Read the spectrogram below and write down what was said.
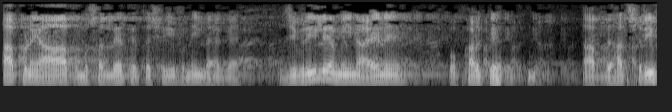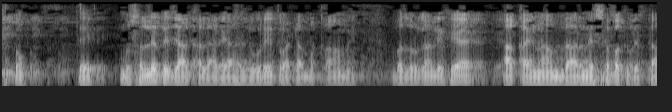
اپنے آپ مسلے تے تشریف نہیں لے گئے۔ جبریل امین آئے نے، وہ پھڑ کے آپ دے ہاتھ شریف تو تے مسلے تے جا کھلا رہا، حضور یہ تو مقام ہے۔ بزرگاں لکھیا ہے، آقا نامدار نے سبق دتا،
